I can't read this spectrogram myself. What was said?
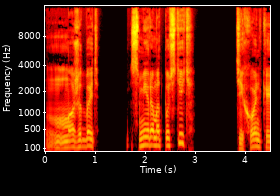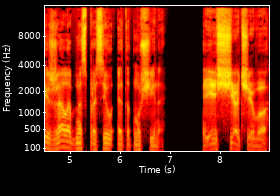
Может быть, с миром отпустить? Тихонько и жалобно спросил этот мужчина. Еще чего?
